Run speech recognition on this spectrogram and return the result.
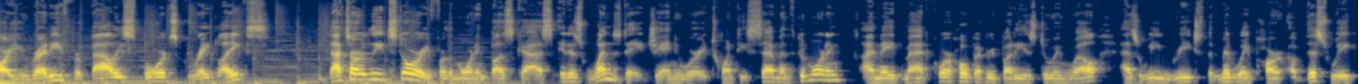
Are you ready for Bally Sports Great Lakes? That's our lead story for the morning buzzcast. It is Wednesday, January 27th. Good morning. I'm Abe Madkour. Hope everybody is doing well as we reach the midway part of this week.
